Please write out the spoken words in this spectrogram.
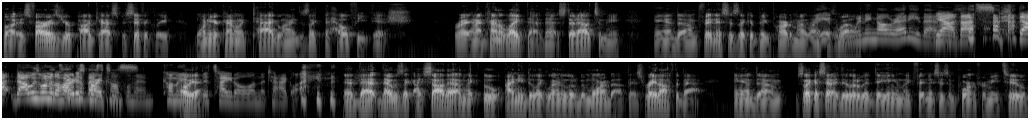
But as far as your podcast specifically, one of your kind of like taglines is like the healthy-ish, right? And I kind of like that. That stood out to me. And um, fitness is like a big part of my life as well. We're winning already then. yeah, that's that that was one of the That's, like, hardest best parts is compliment. coming Oh, up yeah. with the title and the tagline. And that that was like I saw that I'm like, ooh, I need to like learn a little bit more about this right off the bat. And um, so, like I said, I did a little bit of digging, and like fitness is important for me too.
